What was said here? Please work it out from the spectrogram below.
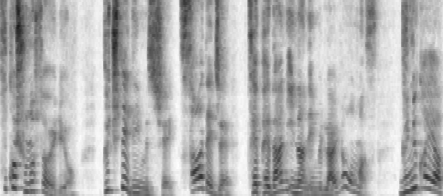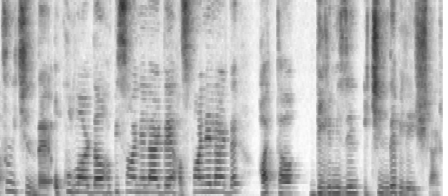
Foucault şunu söylüyor. Güç dediğimiz şey sadece tepeden inen emirlerle olmaz günlük hayatın içinde, okullarda, hapishanelerde, hastanelerde hatta dilimizin içinde bile işler.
